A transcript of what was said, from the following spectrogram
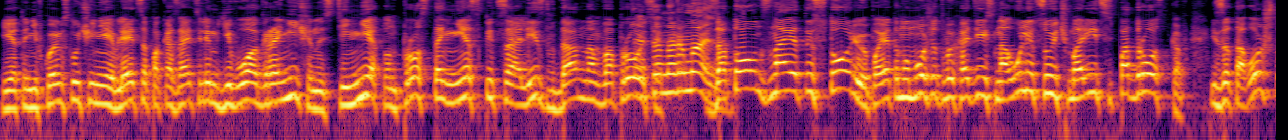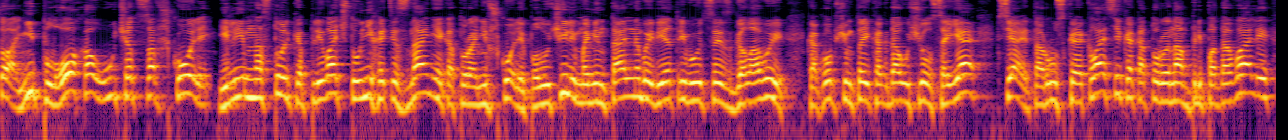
И это ни в коем случае не является показателем его ограниченности. Нет, он просто не специалист в данном вопросе. Это нормально. Зато он знает историю, поэтому может выходить на улицу и чморить подростков из-за того, что они плохо учатся в школе. Или им настолько плевать, что у них эти знания, которые они в школе получили, моментально выветриваются из головы. Как, в общем-то, и когда учился я, вся эта русская классика, которую нам преподавали,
